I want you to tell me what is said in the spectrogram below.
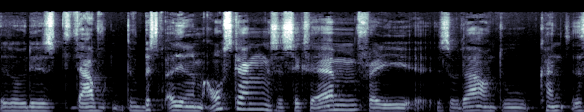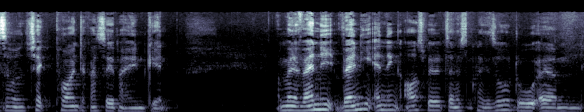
Also dieses, da, du bist also in einem Ausgang, es ist 6 am, Freddy ist so da und du kannst, das ist so ein Checkpoint, da kannst du eben hingehen. Und wenn du Vanny, Vanny Ending auswählst, dann ist es quasi so, du, ähm,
